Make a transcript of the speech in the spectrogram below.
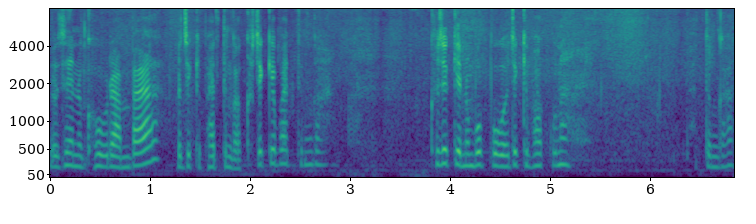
요새는 거울 안 봐? 어저께 봤던가 그저께 봤던가 그저께는 못 보고 어저께 봤구나 봤던가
